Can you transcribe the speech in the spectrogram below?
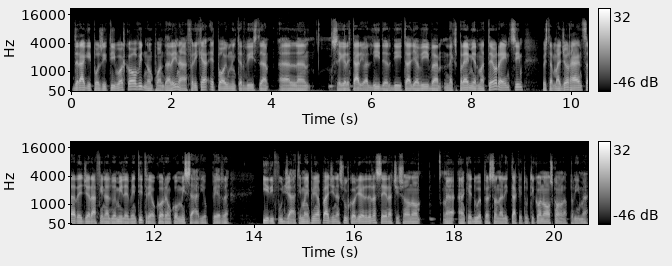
Draghi positivo al Covid, non può andare in Africa e poi un'intervista al segretario, al leader di Italia Viva, l'ex premier Matteo Renzi. Questa maggioranza reggerà fino al 2023, occorre un commissario per i rifugiati. Ma in prima pagina sul Corriere della Sera ci sono eh, anche due personalità che tutti conoscono. La prima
